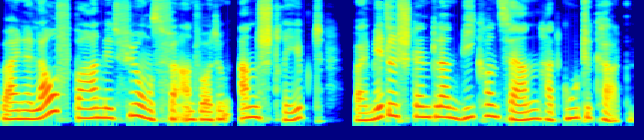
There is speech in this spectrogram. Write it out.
Wer eine Laufbahn mit Führungsverantwortung anstrebt, bei Mittelständlern wie Konzernen hat gute Karten.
